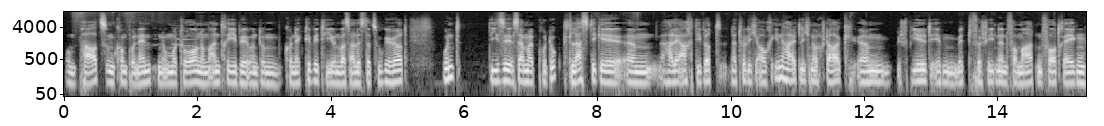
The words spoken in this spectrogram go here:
um Parts, um Komponenten, um Motoren, um Antriebe und um Connectivity und was alles dazugehört. Und diese, sag mal, produktlastige ähm, Halle 8, die wird natürlich auch inhaltlich noch stark ähm, bespielt, eben mit verschiedenen Formaten, Vorträgen,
